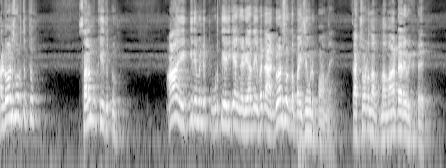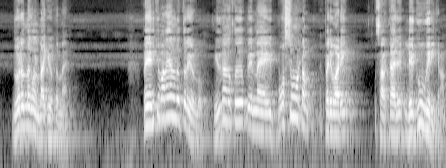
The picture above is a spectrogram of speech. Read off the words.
അഡ്വാൻസ് കൊടുത്തിട്ടു സ്ഥലം ബുക്ക് ചെയ്തിട്ടു. ആ എഗ്രിമെന്റ് പൂർത്തീകരിക്കാൻ കഴിയാതെ ഇവരുടെ അഡ്വാൻസ് കൊടുത്ത പൈസയും കൂടി പോണമെന്നേ കച്ചവടം നടത്തുന്ന നാട്ടുകാരെ വിട്ടിട്ട് ദുരന്തങ്ങൾ ഉണ്ടാക്കി വെക്കുന്നേ. അപ്പൊ എനിക്ക് പറയാനുള്ളത് ഇത്രയേ ഉള്ളൂ. ഇതിനകത്ത് പിന്നെ ഈ പോസ്റ്റ്മോർട്ടം പരിപാടി സർക്കാർ ലഘൂകരിക്കണം.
